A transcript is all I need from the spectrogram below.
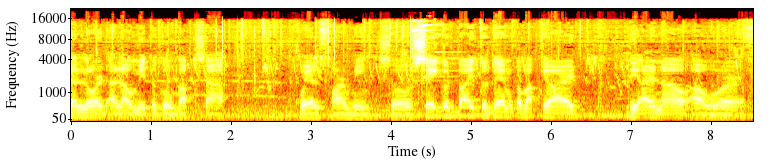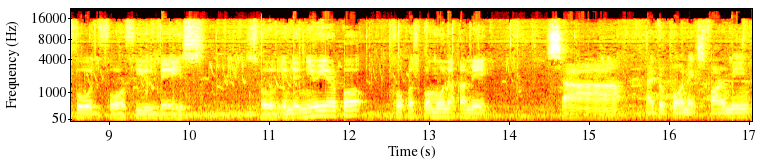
the Lord allow me to go back sa quail farming. So, say goodbye to them, kabackyard. They are now our food for few days. So, in the new year po, focus po muna kami sa hydroponics farming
